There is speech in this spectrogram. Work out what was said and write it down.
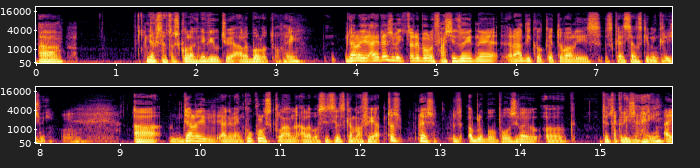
A nejak sa to v školách nevyučuje, ale bolo to, hej. Ďalej, aj režimy, ktoré boli fašizoidné, rády koketovali s, s kresťanskými krížmi. A ďalej, ja neviem, Ku Klux Klan alebo sicilská mafia, to, vieš, s obľubou používajú k- tieto kríže, hej. Aj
